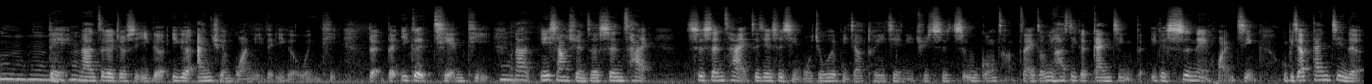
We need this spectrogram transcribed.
嗯嗯，对，那这个就是一个一个安全管理的一个问题，对的一个前提。嗯、那你想选择生菜？吃生菜这件事情，我就会比较推荐你去吃植物工厂栽种，因为它是一个干净的一个室内环境，我比较干净的，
